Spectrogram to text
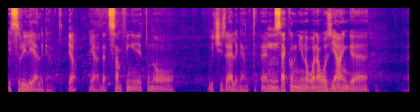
it's really elegant. Yeah. Yeah, that's something uh, tonneau which is elegant. And Mhm. second, you know, when I was young, uh, uh,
